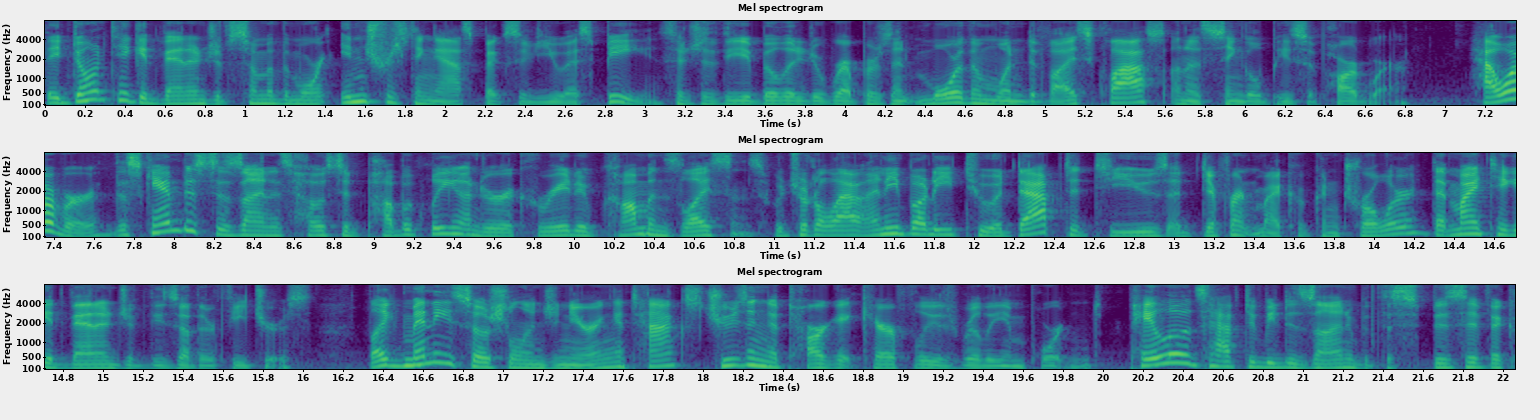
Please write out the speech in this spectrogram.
they don't take advantage of some of the more interesting aspects of USB, such as the ability to represent more than one device class on a single piece of hardware. However, the ScamDisk design is hosted publicly under a Creative Commons license, which would allow anybody to adapt it to use a different microcontroller that might take advantage of these other features. Like many social engineering attacks, choosing a target carefully is really important. Payloads have to be designed with the specific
